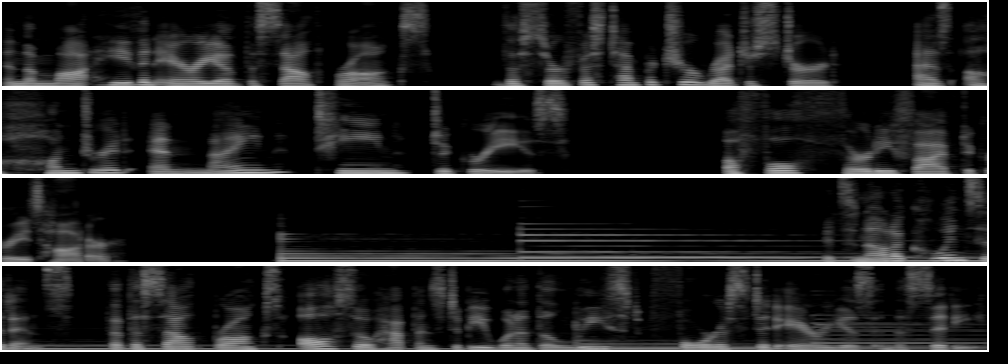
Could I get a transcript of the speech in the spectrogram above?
in the Mott Haven area of the South Bronx, the surface temperature registered as 119 degrees, a full 35 degrees hotter. It's not a coincidence that the South Bronx also happens to be one of the least forested areas in the city.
